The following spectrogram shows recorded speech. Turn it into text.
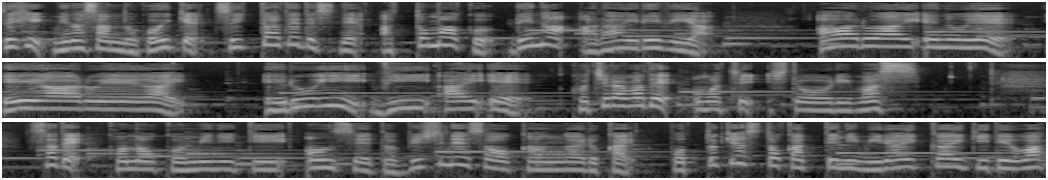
ぜひ皆さんのご意見ツイッターでですねアットマークリナアライレビア RINAARAI LEVIA こちらまでお待ちしております。さてこのコミュニティ音声とビジネスを考える会ポッドキャスト勝手に未来会議では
